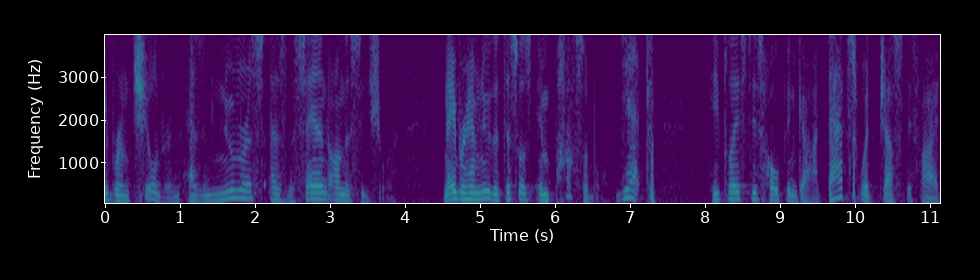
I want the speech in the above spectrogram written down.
Abram children as numerous as the sand on the seashore. And Abraham knew that this was impossible. Yet, He placed his hope in God. That's what justified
